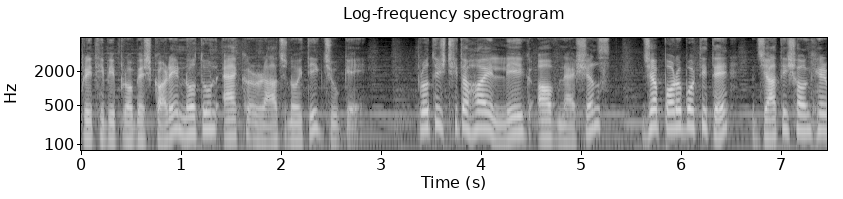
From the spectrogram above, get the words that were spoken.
পৃথিবী প্রবেশ করে নতুন এক রাজনৈতিক যুগে। প্রতিষ্ঠিত হয় লিগ অব ন্যাশনস যা পরবর্তীতে জাতিসংঘের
